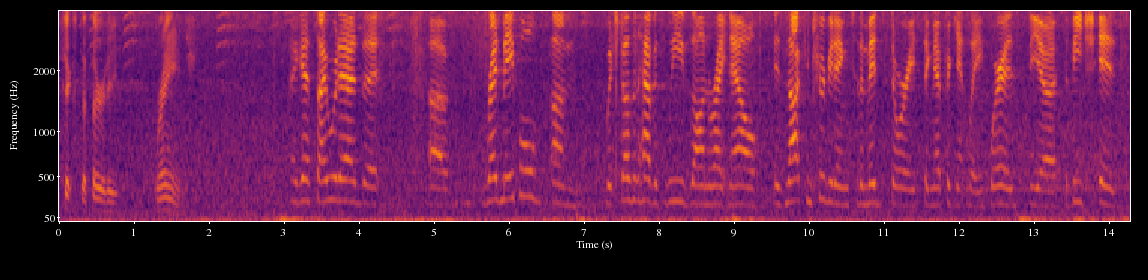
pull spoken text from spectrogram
6 to 30 range. I guess I would add that uh, red maple, um, which doesn't have its leaves on right now, is not contributing to the mid-story significantly, whereas the uh, the beech is.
